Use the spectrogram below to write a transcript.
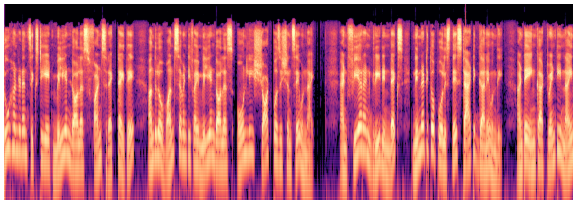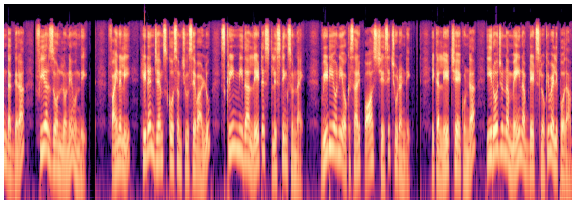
two hundred and sixty eight million dollars funds wrecked అయితే అందులో one seventy five million dollars only short పొజిషన్సే ఉన్నాయి. And fear and greed index నిన్నటితో పోలిస్తే స్టాటిక్గానే ఉంది. అంటే ఇంకా ట్వంటీ నైన్ దగ్గర ఫియర్ జోన్లోనే ఉంది. ఫైనలీ హిడెన్ జెమ్స్ కోసం చూసేవాళ్ళు స్క్రీన్ మీద లేటెస్ట్ లిస్టింగ్స్ ఉన్నాయి. వీడియోని ఒకసారి పాజ్ చేసి చూడండి. ఇక లేట్ చేయకుండా ఈ రోజున్న మెయిన్ అప్డేట్స్లోకి వెళ్ళిపోదాం.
